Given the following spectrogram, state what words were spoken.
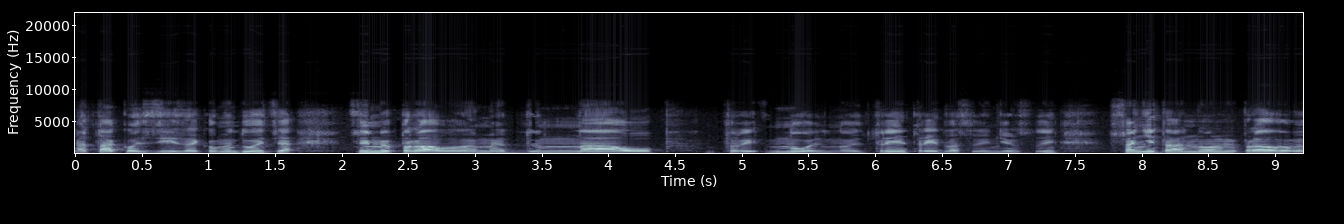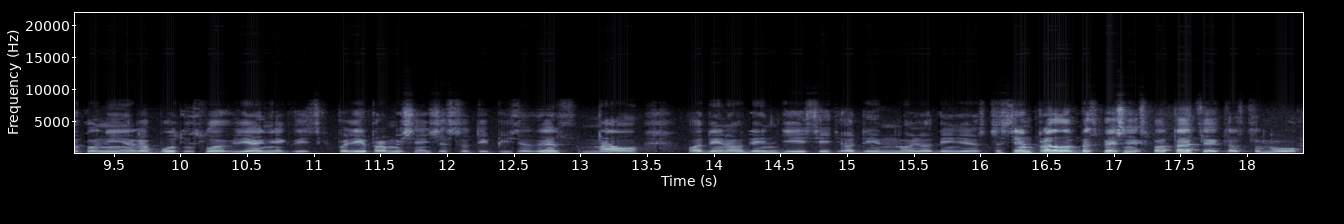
а також ЗІЗ рекомендується цими правилами ДНАОП 003 32191 санитарные нормы правила выполнения работ в условиях влияния электрических полей промышленной частоты 50 Гц НАО 1110.10197 правила безпечної експлуатації електроустановок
